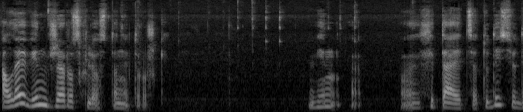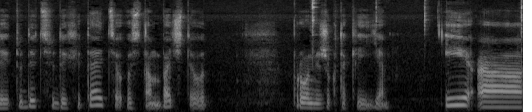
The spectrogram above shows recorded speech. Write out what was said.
Але він вже розхльостаний трошки. Він е, хитається туди-сюди, туди-сюди хитається. Ось там, бачите, от проміжок такий є. І а,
